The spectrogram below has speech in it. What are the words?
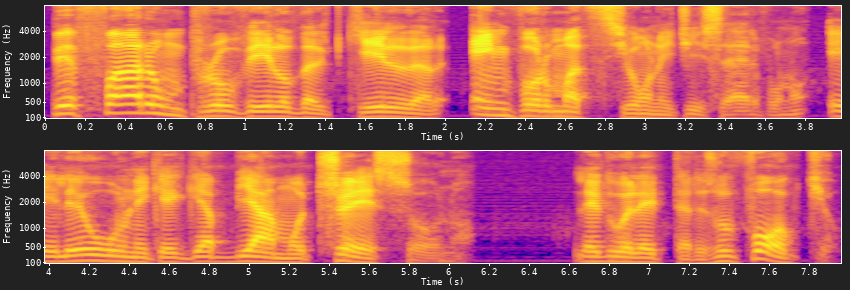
per fare un profilo del killer informazioni ci servono e le uniche che abbiamo tre sono le due lettere sul foglio,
